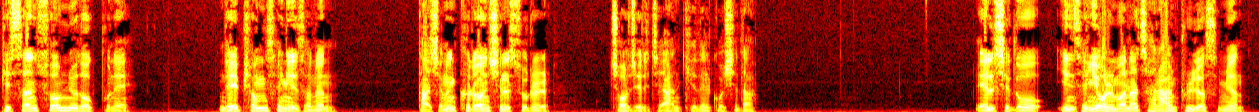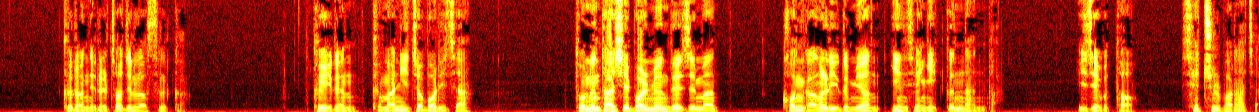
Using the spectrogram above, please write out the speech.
비싼 수업료 덕분에 내 평생에서는 다시는 그런 실수를 저지르지 않게 될 것이다. 엘씨도 인생이 얼마나 잘 안 풀렸으면 그런 일을 저질렀을까. 그 일은 그만 잊어버리자. 돈은 다시 벌면 되지만 건강을 잃으면 인생이 끝난다. 이제부터 새 출발하자.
